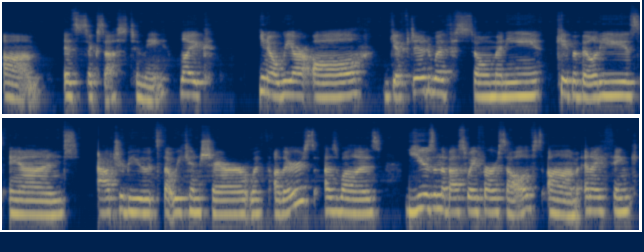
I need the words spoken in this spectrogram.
um, is success to me. Like, you know, we are all gifted with so many capabilities and attributes that we can share with others, as well as use in the best way for ourselves. Um, and I think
